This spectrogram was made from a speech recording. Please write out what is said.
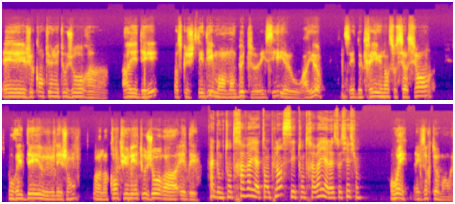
et je continue toujours à, à aider parce que je t'ai dit, mon, mon but ici ou ailleurs, c'est de créer une association pour aider euh, les gens. Voilà, continuer toujours à aider. Ah, donc ton travail à temps plein, c'est ton travail à l'association? Oui, exactement, oui.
